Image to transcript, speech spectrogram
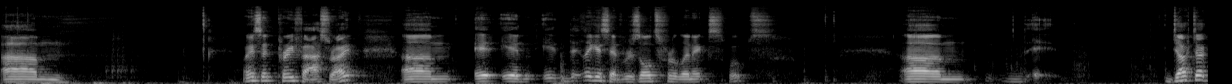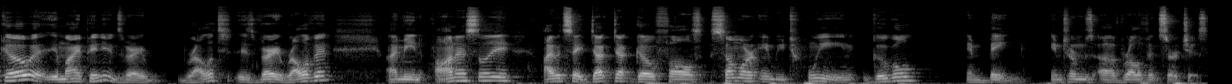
um, like I said, pretty fast, right? Um, it, it, it, like I said, results for Linux. Whoops. Um, DuckDuckGo, in my opinion, is very relative is very relevant. I mean, honestly, I would say DuckDuckGo falls somewhere in between Google and Bing in terms of relevant searches.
